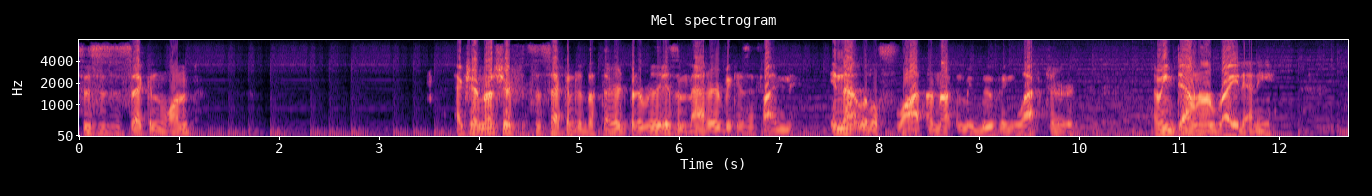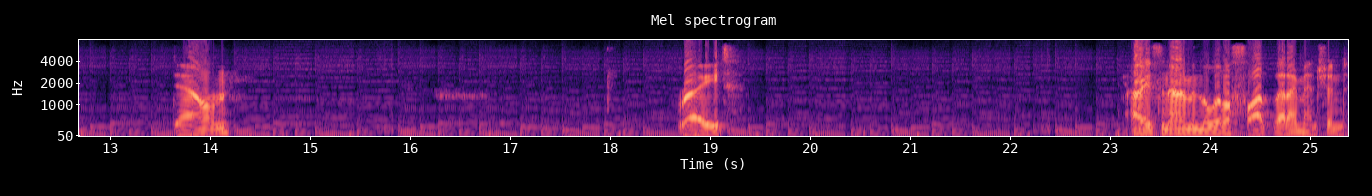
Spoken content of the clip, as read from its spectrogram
So this is the second one. Actually, I'm not sure if it's the second or the third, but it really doesn't matter because if I'm in that little slot, I'm not going to be moving left or, I mean down or right any. Down. Right. Alright, so now I'm in the little slot that I mentioned.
